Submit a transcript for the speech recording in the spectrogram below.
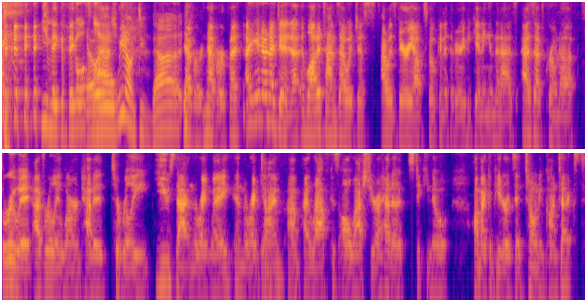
you make a big old no, splash. We don't do that. Never, never. But I, you know, and I did. A lot of times I would just, I was very outspoken at the very beginning. And then as, as I've grown up through it, I've really learned how to, to really use that in the right way, in the right yeah. time. Um, I laugh because all last year I had a sticky note on my computer. It said tone and context.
